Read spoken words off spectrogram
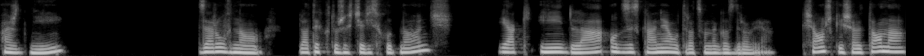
aż dni, zarówno dla tych, którzy chcieli schudnąć, jak i dla odzyskania utraconego zdrowia. Książki Sheltona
